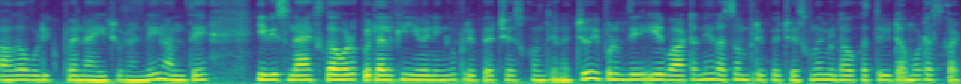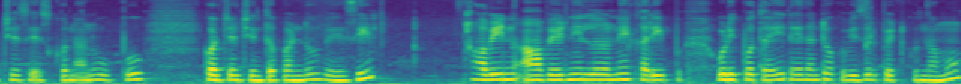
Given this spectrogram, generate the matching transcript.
బాగా ఉడికిపోయినాయి చూడండి. అంతే. ఇవి స్నాక్స్గా కూడా పిల్లలకి ఈవినింగ్ ప్రిపేర్ చేసుకొని తినచ్చు. ఇప్పుడు ఈ వాటర్ని రసం ప్రిపేర్ చేసుకుందాం. ఇలా ఒక త్రీ టమోటాస్ కట్ చేసి వేసుకున్నాను ఉప్పు కొంచెం చింతపండు వేసి అవి ఆ వేడి నీళ్ళలోనే కర్రీ ఉడికిపోతాయి. లేదంటే ఒక విజిల్ పెట్టుకుందాము.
